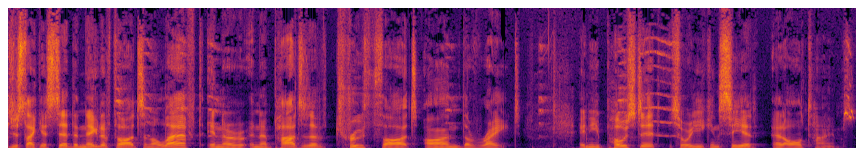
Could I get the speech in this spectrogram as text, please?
just like I said, the negative thoughts on the left and the, and the positive truth thoughts on the right. And you post it so you can see it at all times.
